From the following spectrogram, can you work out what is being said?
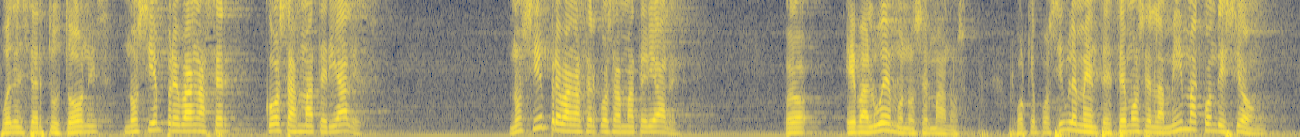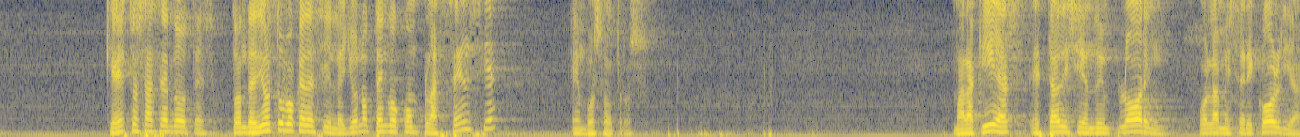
pueden ser tus dones, no siempre van a ser cosas materiales. No siempre van a ser cosas materiales. Pero evaluémonos, hermanos, porque posiblemente estemos en la misma condición que estos sacerdotes, donde Dios tuvo que decirle, yo no tengo complacencia en vosotros. Malaquías está diciendo, imploren por la misericordia.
